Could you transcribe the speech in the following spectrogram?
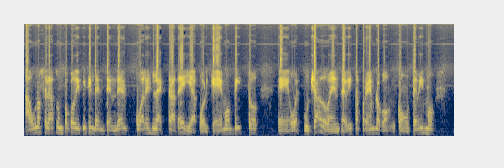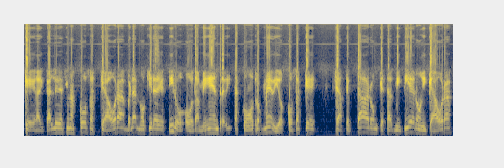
a uno se le hace un poco difícil de entender cuál es la estrategia, porque hemos visto eh, o escuchado en entrevistas, por ejemplo, con, con usted mismo, que el alcalde decía unas cosas que ahora, ¿verdad?, no quiere decir, o, también en entrevistas con otros medios, cosas que se aceptaron, que se admitieron y que ahora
